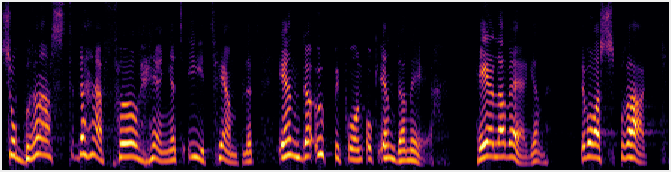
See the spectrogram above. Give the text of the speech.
så brast det här förhänget i templet ända uppifrån och ända ner. Hela vägen. Det bara sprack.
